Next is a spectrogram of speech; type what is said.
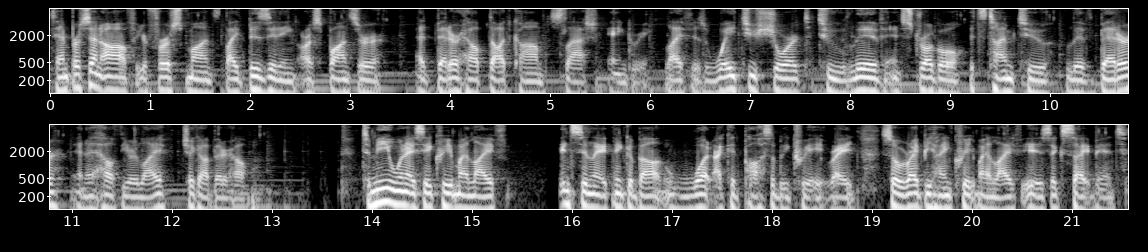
10% off your first month by visiting our sponsor at betterhelp.com/angry. Life is way too short to live and struggle. It's time to live better and a healthier life. Check out BetterHelp to me, when I say create my life, instantly I think about what I could possibly create, right? So, right behind create my life is excitement,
